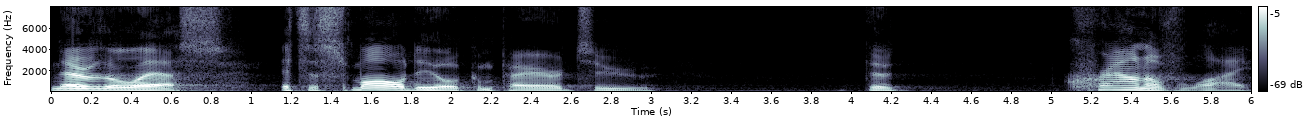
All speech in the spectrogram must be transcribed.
Nevertheless, it's a small deal compared to the crown of life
